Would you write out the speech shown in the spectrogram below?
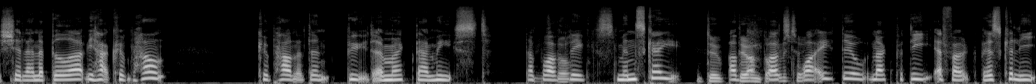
Sjælland er bedre. Vi har København. København er den by i Danmark, der er mest, der bor flest mennesker i. Det, Og det er jo ting. tror I? Det er jo nok fordi, at folk bedst kan lide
